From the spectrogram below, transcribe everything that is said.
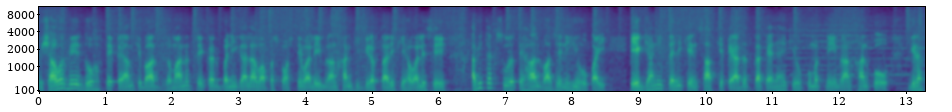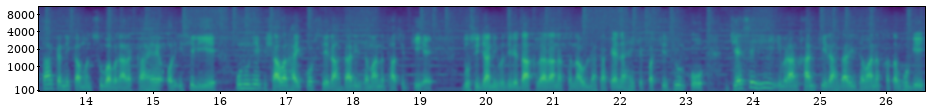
पिशावर में दो हफ़्ते क्याम के बाद जमानत देकर बनी गाला वापस पहुँचने वाले इमरान खान की गिरफ्तारी के हवाले से अभी तक सूरत हाल वाज नहीं हो पाई। एक जानी तहरीक इंसाफ की क्यादत का कहना है कि हुकूमत ने इमरान खान को गिरफ़्तार करने का मनसूबा बना रखा है और इसीलिए उन्होंने पिशावर हाईकोर्ट से राहदारी जमानत हासिल की है। दूसरी जानी वज़ीर दाखिला राना सनाउल्ला का कहना है कि 25 जून को जैसे ही इमरान खान की राहदारी जमानत खत्म होगी,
